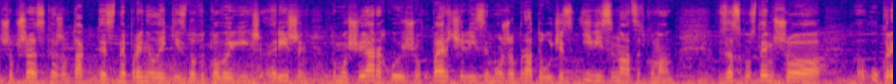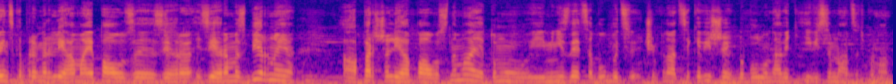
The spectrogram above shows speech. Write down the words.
щоб ще, скажімо так, десь не прийняли якісь додаткових рішень, тому що я рахую, що в першій лізі може брати участь і 18 команд. В зв'язку з тим, що е, українська прем'єр-ліга має паузи з, ігра, з іграми збірної. А перша ліга пауз немає, тому і мені здається, був би чемпіонат цікавіший, якби було навіть і 18 команд.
